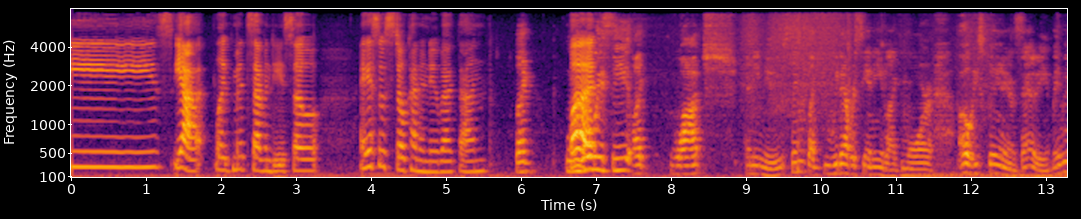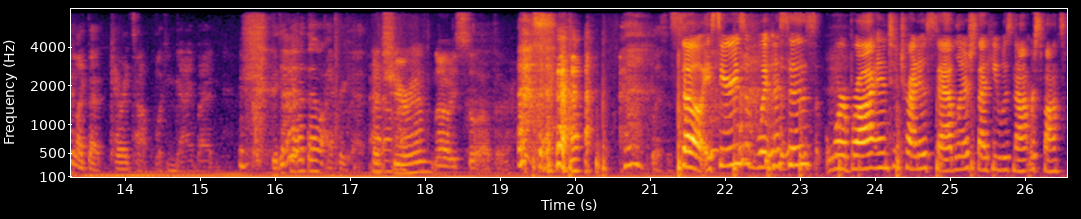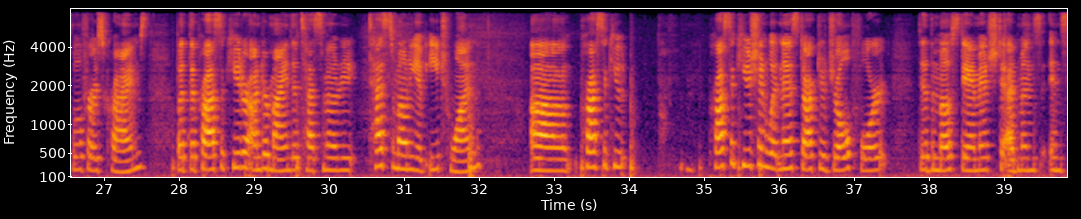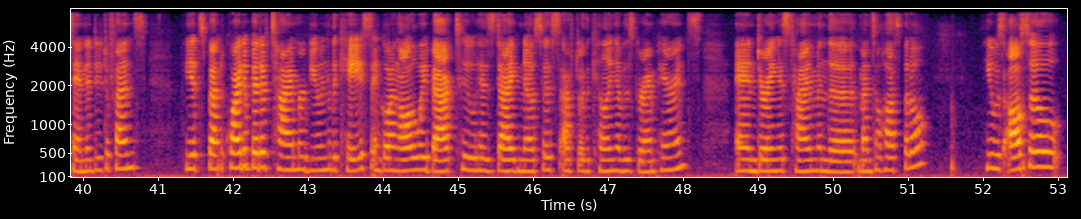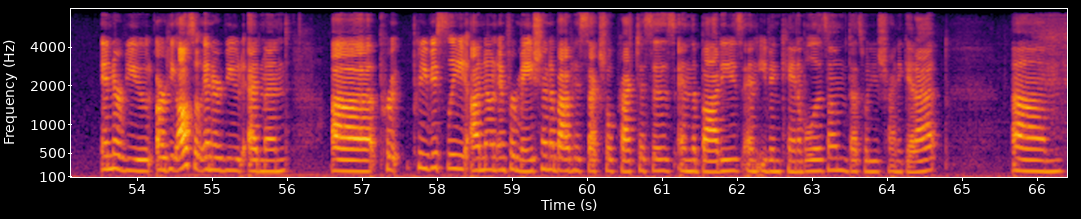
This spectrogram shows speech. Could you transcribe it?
70s. Yeah, like mid 70s. So I guess it was still kind of new back then. Like, But- whenever we see like watch any news things, like we never see any like more. Oh, he's pleading insanity. Maybe like that carrot top looking guy, but Did he get it though? I forget. I Ed don't know. Sheeran? No, he's still out there. So, a series of witnesses were brought in to try to establish that he was not responsible for his crimes, but the prosecutor undermined the testimony testimony of each one. Uh, prosecute prosecution witness Dr. Joel Fort did the most damage to Edmund's insanity defense. He had spent quite a bit of time reviewing the case and going all the way back to his diagnosis after the killing of his grandparents and during his time in the mental hospital. He was also interviewed, or he also interviewed Edmund, uh, pre- previously unknown information about his sexual practices and the bodies and even cannibalism. That's what he was trying to get at. Um,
